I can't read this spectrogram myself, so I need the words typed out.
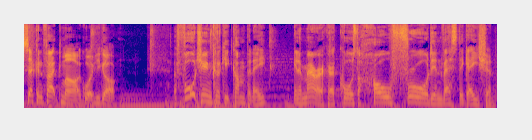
Second fact, Mark, what have you got? A fortune cookie company in America caused a whole fraud investigation.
